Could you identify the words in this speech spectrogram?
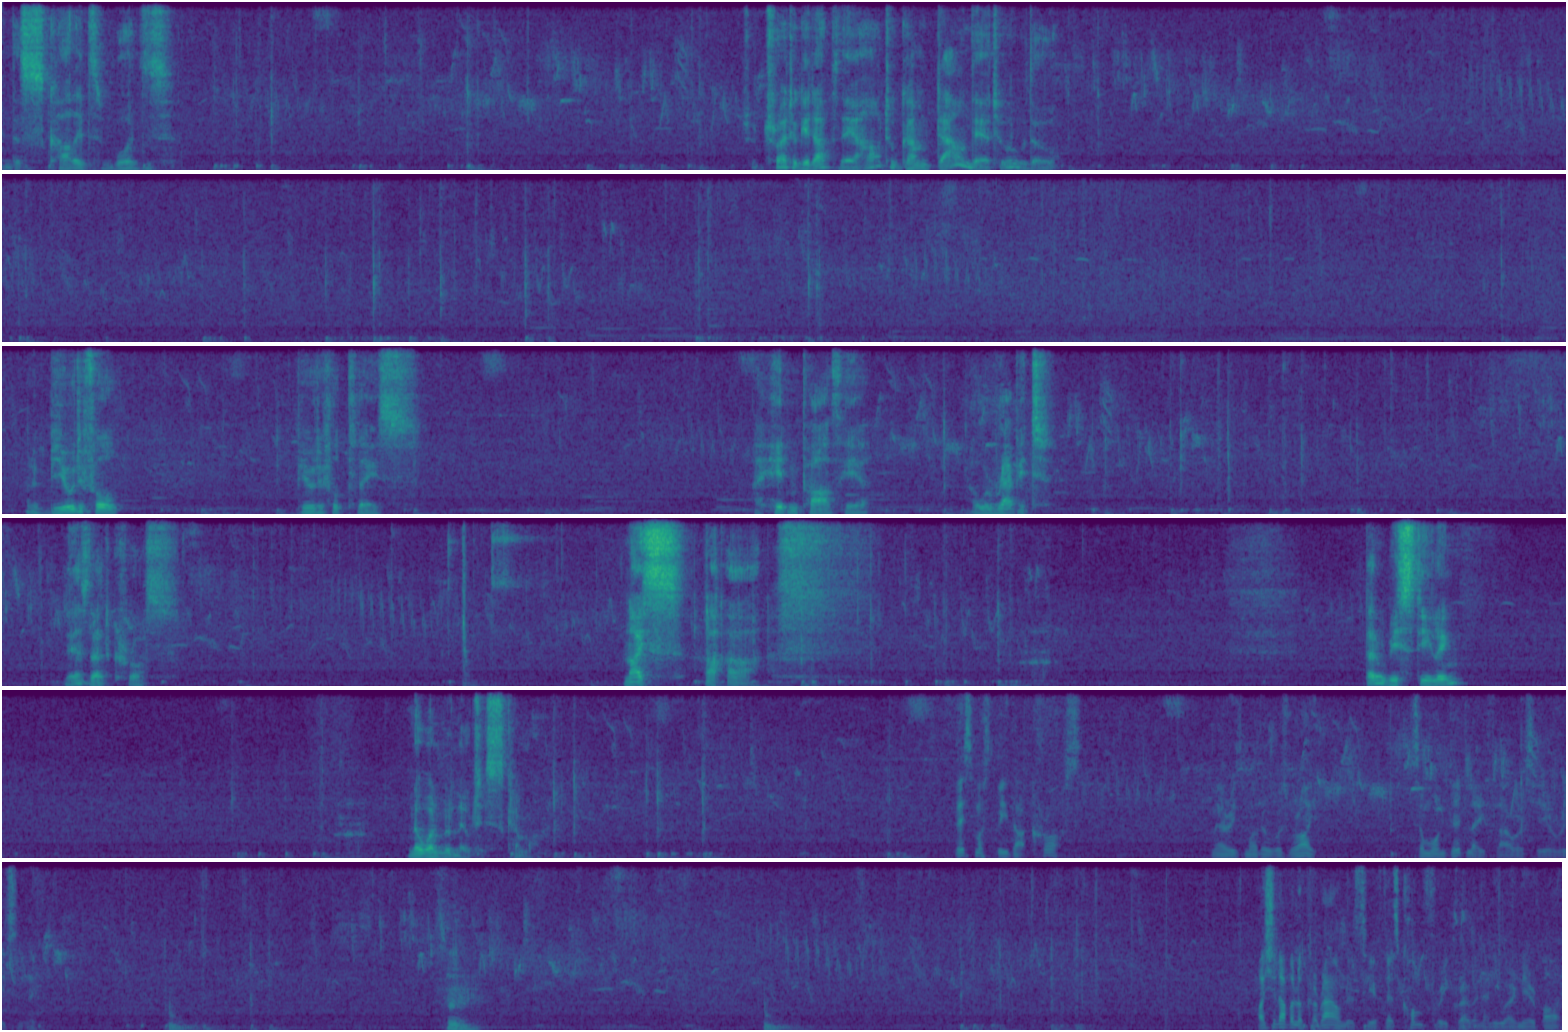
in the Skalitz woods. Try to get up there. How to come down there too, though. What a beautiful, beautiful place. Hidden path here. A rabbit. There's that cross. Nice. Haha. That would be stealing. No one will notice. Come on. This must be that cross. Mary's mother was right. Someone did lay flowers here recently. Hmm. I should have a look around and see if there's comfrey growing anywhere nearby.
